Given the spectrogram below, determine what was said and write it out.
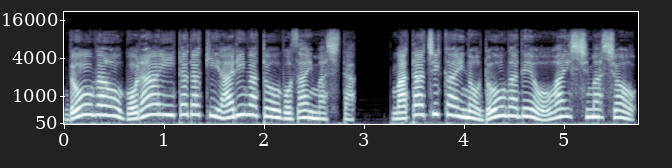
動画をご覧いただきありがとうございました。また次回の動画でお会いしましょう。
